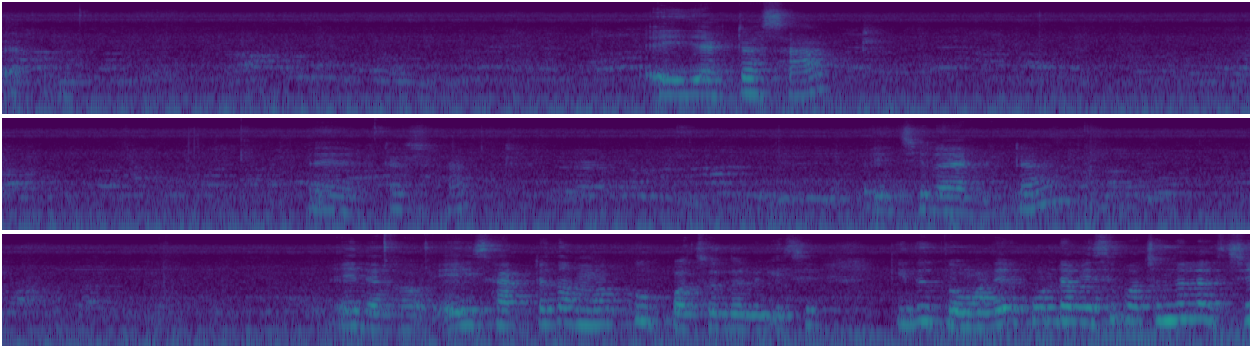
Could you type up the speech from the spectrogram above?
দেখো। এই যে একটা শার্ট এই একটা শার্ট এই ছিল একটা। এই দেখো এই শার্টটা তো আমার খুব পছন্দ লেগেছে। কিন্তু তোমাদের কোনটা বেশি পছন্দ লাগছে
